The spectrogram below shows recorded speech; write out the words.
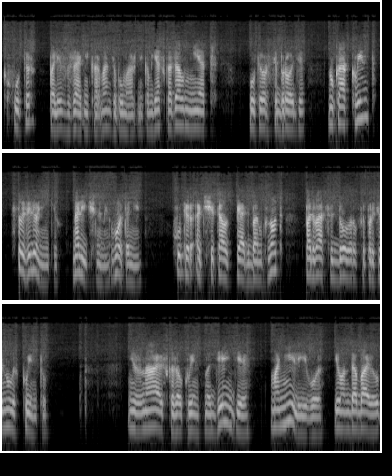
Хупер полез в задний карман за бумажником. «Я сказал нет», — уперся Броди. «Ну как, Квинт? Сто зелененьких, наличными, вот они». Хупер отсчитал пять банкнот по двадцать долларов и протянул их Квинту. «Не знаю», — сказал Квинт, — «но деньги манили его». И он добавил,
